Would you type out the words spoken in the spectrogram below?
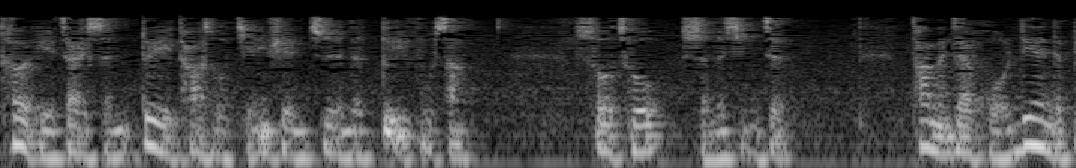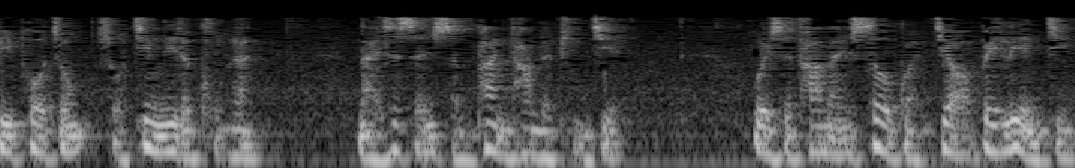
特别在神对他所拣选之人的对付上，说出神的行政，他们在火炼的逼迫中所经历的苦难，乃是神审判他们的凭借，为使他们受管教被炼净，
